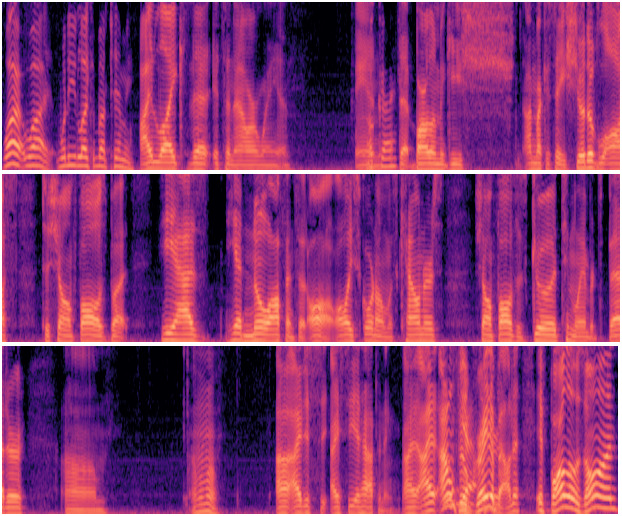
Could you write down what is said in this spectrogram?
Why? Why? What do you like about Timmy? I like that it's an hour weigh-in, and Okay. that Barlow McGhee. Sh- I'm not gonna say he should have lost to Sean Falls, but he has he had no offense at all. All he scored on was counters. Sean Falls is good. Tim Lambert's better. Um, I don't know. I, I just see, I see it happening. I I, I don't feel Yeah, great about it. If Barlow's on,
